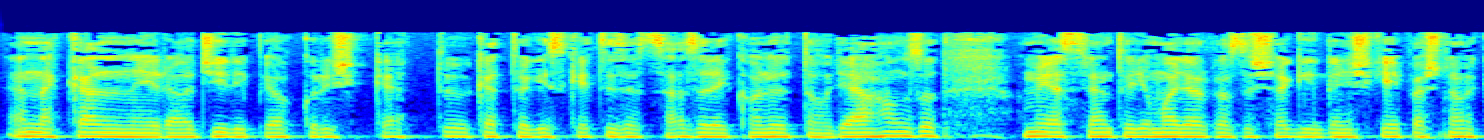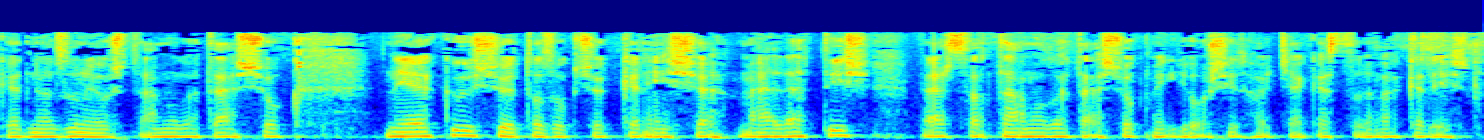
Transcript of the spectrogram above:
ennek ellenére a GDP akkor is 2,2%-kal nőtt, ahogy elhangzott, ami azt jelenti, hogy a magyar gazdaság igenis képes növekedni az uniós támogatások nélkül, sőt azok csökkenése mellett is, persze a támogatások még gyorsíthatják ezt a növekedést.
